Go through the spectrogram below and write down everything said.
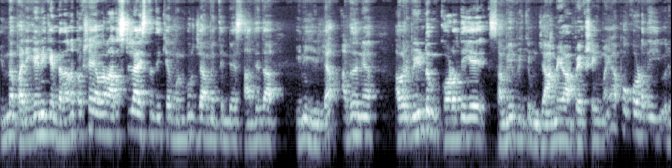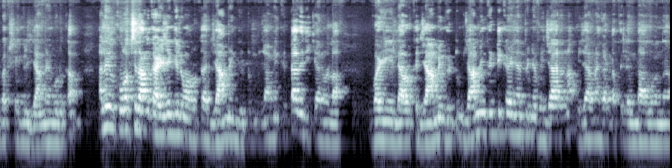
ഇന്ന് പരിഗണിക്കേണ്ടതാണ്. പക്ഷേ അവർ അറസ്റ്റിലായ സ്ഥിതിക്ക് മുൻകൂർ ജാമ്യത്തിന്റെ സാധ്യത ഇനിയില്ല. അതിന് അവർ വീണ്ടും കോടതിയെ സമീപിക്കും ജാമ്യാപേക്ഷയുമായി. അപ്പോൾ കോടതി ഒരു പക്ഷേങ്കിൽ ജാമ്യം കൊടുക്കാം. അല്ലെങ്കിൽ കുറച്ച് നാൾ കഴിഞ്ഞെങ്കിലും അവർക്ക് ജാമ്യം കിട്ടും. ജാമ്യം കിട്ടാതിരിക്കാനുള്ള വഴിയില്ല. അവർക്ക് ജാമ്യം കിട്ടും. ജാമ്യം കിട്ടിക്കഴിഞ്ഞാൽ പിന്നെ വിചാരണ വിചാരണ ഘട്ടത്തിൽ എന്താകുമെന്ന്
